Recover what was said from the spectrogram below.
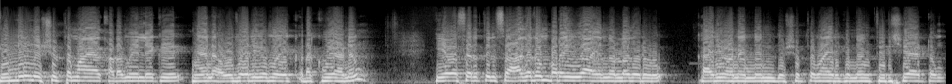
എന്നിൽ നിക്ഷിപ്തമായ കടമയിലേക്ക് ഞാൻ ഔപചാരികമായി കിടക്കുകയാണ്. ഈ അവസരത്തിൽ സ്വാഗതം പറയുക എന്നുള്ളതൊരു കാര്യമാണ് എന്നിൽ നിക്ഷിപ്തമായിരിക്കുന്നത് തീർച്ചയായിട്ടും.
